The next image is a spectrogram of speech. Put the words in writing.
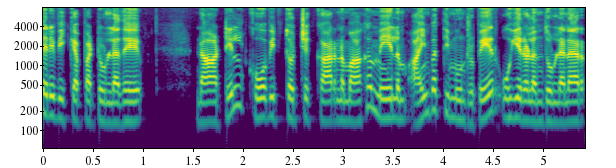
தெரிவிக்கப்பட்டுள்ளது நாட்டில் கோவிட் தொற்று காரணமாக மேலும் ஐம்பத்தி மூன்று பேர் உயிரிழந்துள்ளனர்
